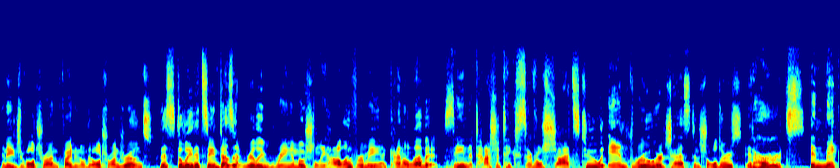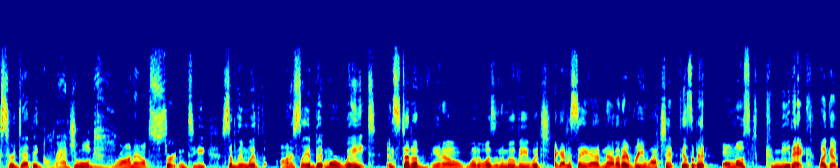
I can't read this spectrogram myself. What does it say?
and Age of Ultron, fighting all the Ultron drones. This deleted scene doesn't really ring emotionally hollow for me. I kind of love it. Seeing Natasha take several shots to and through her chest and shoulders, it hurts. It makes her death a gradual, drawn out certainty, something with honestly a bit more weight instead of, you know, what it was in the movie, which I gotta say, uh, now that I rewatch it, feels a bit almost comedic, like a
